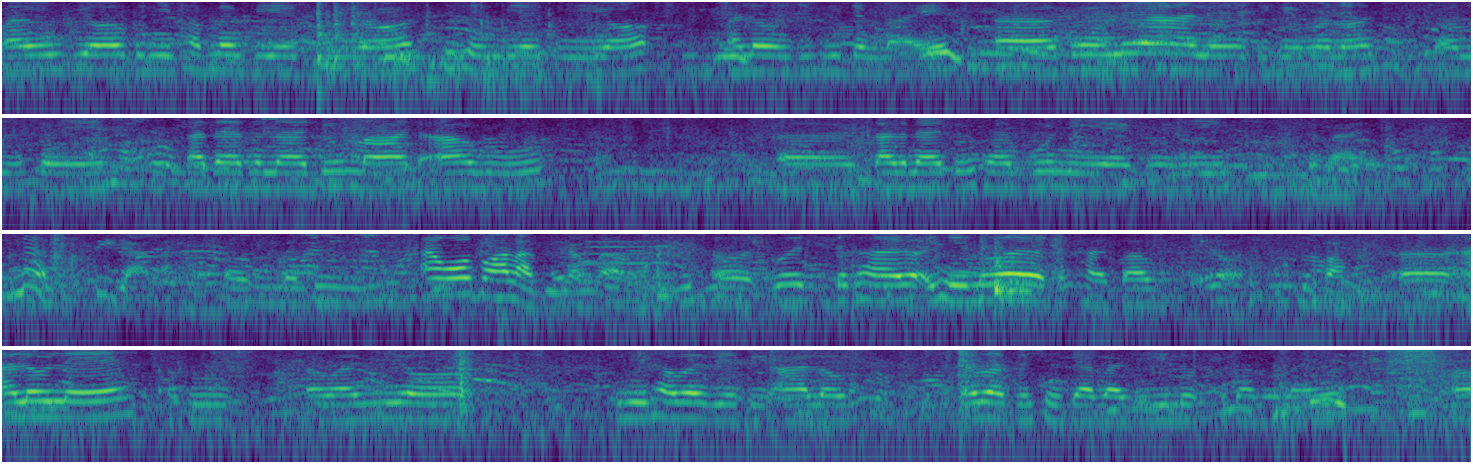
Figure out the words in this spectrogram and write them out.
ဝိုင်းပြောကိုကြီးထပ်မပြည့်သူရောစီစဉ်ပြည့်သူရောအလုံးကျေးဇူးတင်ပါတယ်အာကိုယ်လေးကလည်းတကယ်ပေါ့နော်ဆောင်းလို့ဆိုရင်သာသနာ့ကျိုးမှာတအားကိုအဲသာသနာ့ကျိုးဆန်ပိုးနေရဲ့ကိုယ်လေးဖြစ်ပါတယ်နဲ့တိတာလားဟုတ်မသိဘူး အဟောသွားလာသူရောက်လာဟိုတခါတော့အရင်တော့တခါသွားဘူးတော့ဒီပါအာအားလုံးလည်းအခုအဝိုင်းမျိုးဒီနေ့ထောက်ပဲပြည့်ပြီးအားလုံးအဲ့မှာပြင်ဆင်ကြပါလေလို့ပြောပါမယ်။အာ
